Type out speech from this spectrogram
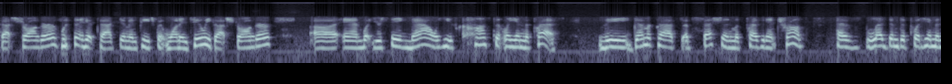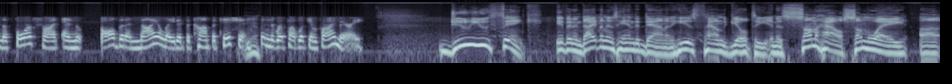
got stronger. When they attacked him impeachment one and two, he got stronger. Uh, and what you're seeing now, he's constantly in the press. The Democrats' obsession with President Trump has led them to put him in the forefront and all but annihilated the competition in the Republican primary. Do you think if an indictment is handed down and he is found guilty and is somehow, some way uh,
